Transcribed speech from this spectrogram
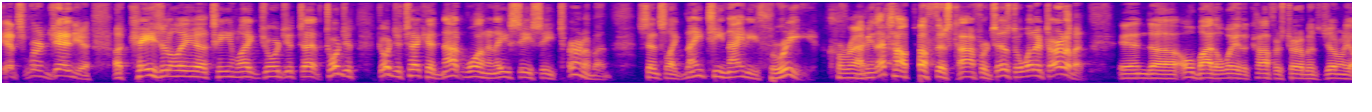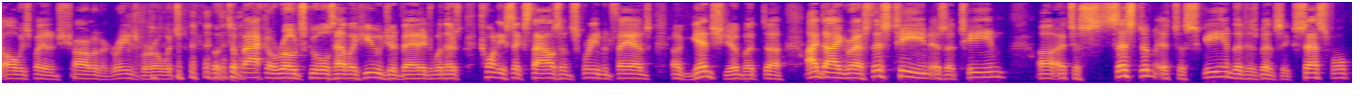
it's Virginia. Occasionally, a team like Georgia Tech. Georgia, Georgia Tech had not won an ACC tournament since like 1993. Correct. I mean, that's how tough this conference is to win a tournament. And uh, oh, by the way, the conference tournaments generally always played in Charlotte or Greensboro, which the Tobacco Road schools have a huge advantage when there's 26,000 screaming fans against you. But uh, I digress. This team is a team uh, it's a system, it's a scheme that has been successful.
